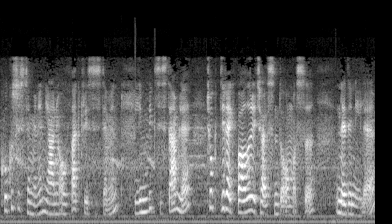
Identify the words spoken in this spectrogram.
koku sisteminin yani olfactory sistemin limbik sistemle çok direkt bağlar içerisinde olması nedeniyle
